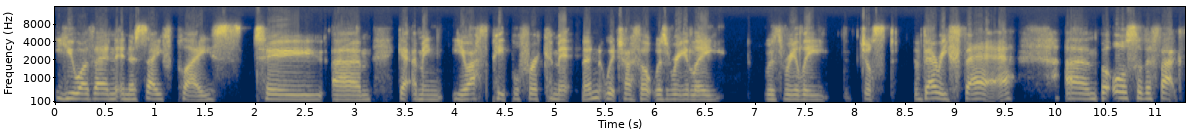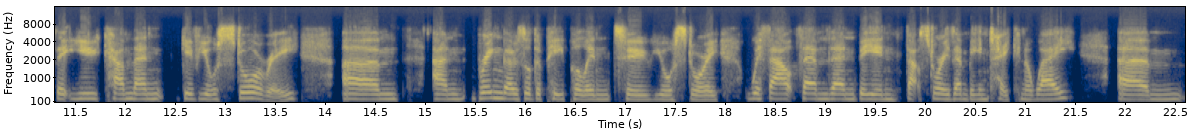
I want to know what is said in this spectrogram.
you are then in a safe place to um, get. I mean, you ask people for a commitment, which I thought was really was really just very fair, um, but also the fact that you can then give your story um, and bring those other people into your story without them then being that story then being taken away. Um,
